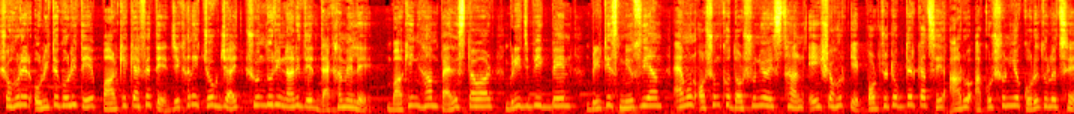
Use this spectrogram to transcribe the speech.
শহরের অলিতে গলিতে, পার্কে ক্যাফেতে যেখানে চোখ যায় সুন্দরী নারীদের দেখা মেলে। Buckingham Palace Tower, Bridge Big Ben, British Museum, এমন অসংখ্য দর্শনীয় স্থান এই শহরকে পর্যটকদের কাছে আরও আকর্ষণীয় করে তুলেছে।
